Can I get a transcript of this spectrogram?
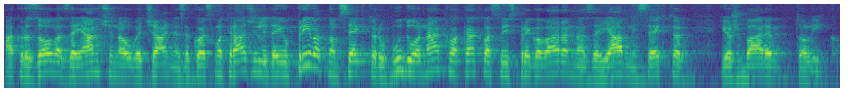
a kroz ova zajamčena uvećanja za koje smo tražili da i u privatnom sektoru budu onakva kakva su ispregovarana za javni sektor, još barem toliko.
